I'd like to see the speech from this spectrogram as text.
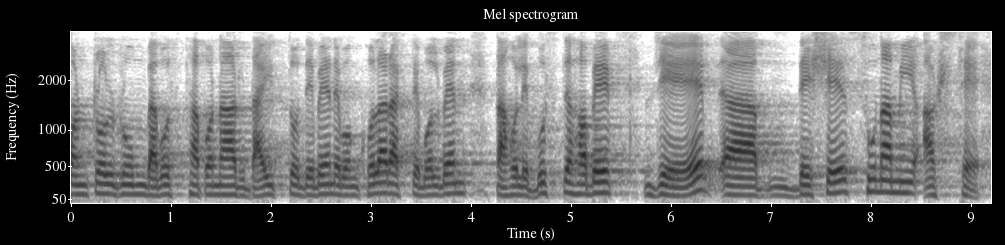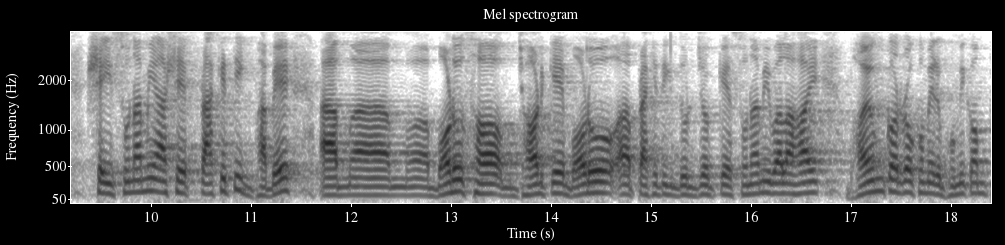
কন্ট্রোল রুম ব্যবস্থাপনার দায়িত্ব দেবেন এবং খোলা রাখতে বলবেন, তাহলে বুঝতে হবে যে দেশে সুনামি আসছে। সেই সুনামি আসে প্রাকৃতিকভাবে বড় ঝড়কে, বড় প্রাকৃতিক দুর্যোগকে সুনামি বলা হয়, ভয়ঙ্কর রকমের ভূমিকম্প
